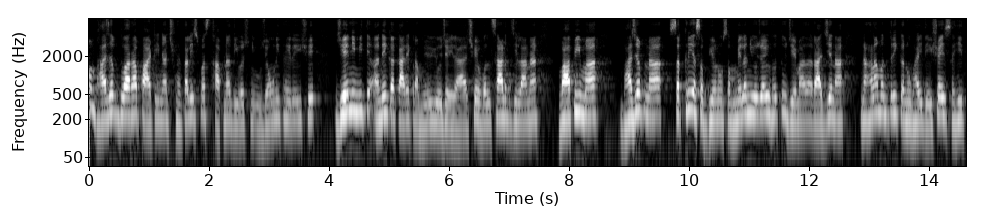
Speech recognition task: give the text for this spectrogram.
રાજ્યભરમાં ભાજપ દ્વારા પાર્ટીના છેતાલીસમાં સ્થાપના દિવસની ઉજવણી થઈ રહી છે. જે નિમિત્તે અનેક કાર્યક્રમો યોજાઈ રહ્યા છે. વલસાડ જિલ્લાના વાપીમાં ભાજપના સક્રિય સભ્યોનું સંમેલન યોજાયું હતું, જેમાં રાજ્યના નાણામંત્રી કનુભાઈ દેસાઈ સહિત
